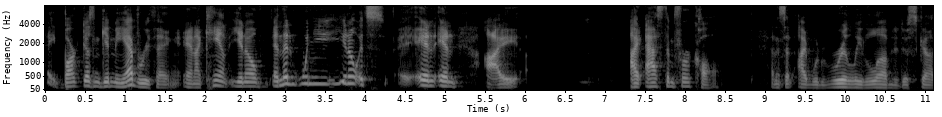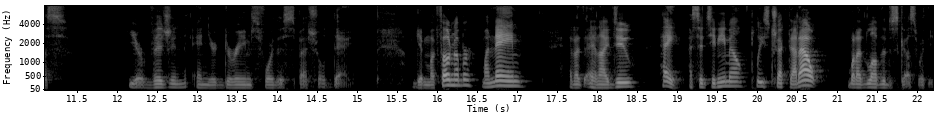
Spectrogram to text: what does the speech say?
hey, Bark doesn't give me everything, and I can't, you know. And then when you, you know, it's and and I, I asked them for a call, and I said I would really love to discuss your vision and your dreams for this special day. I give them my phone number, my name, and I, and I do, hey, I sent you an email. Please check that out, but I'd love to discuss with you.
